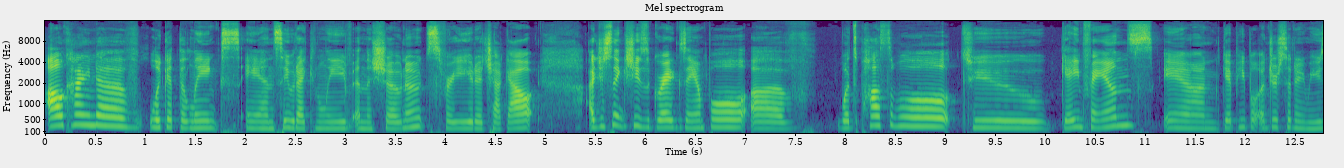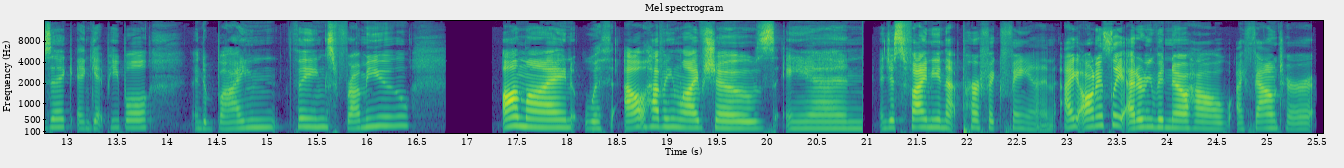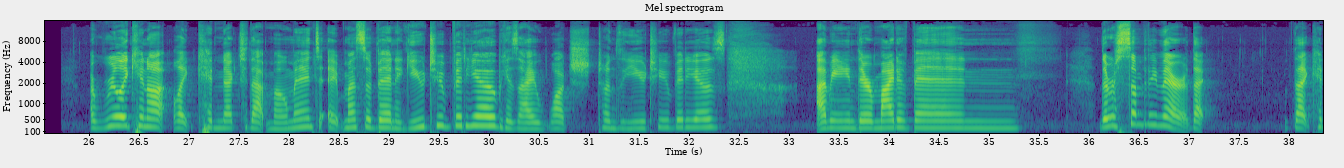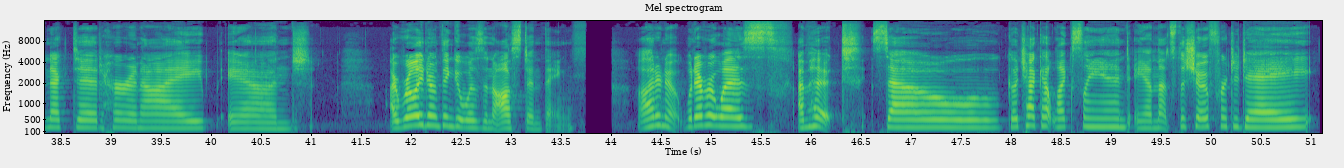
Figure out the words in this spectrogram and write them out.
I'll kind of look at the links and see what I can leave in the show notes for you to check out. I just think she's a great example of what's possible to gain fans and get people interested in music and get people into buying things from you online without having live shows and and just finding that perfect fan. I honestly I don't even know how I found her. I really cannot like connect to that moment. It must have been a YouTube video because I watch tons of YouTube videos. I mean, there might have been there was something there that that connected her and I and I really don't think it was an Austin thing. I don't know. Whatever it was, I'm hooked. So go check out Lex Land and that's the show for today.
